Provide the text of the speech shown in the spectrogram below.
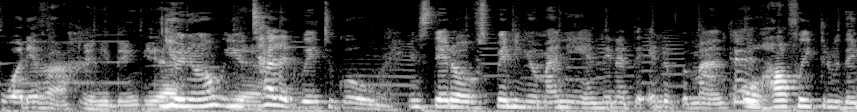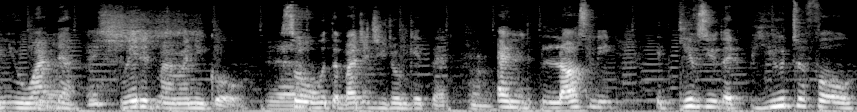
whatever. Anything. Yeah. You know, you Yeah. tell it where to go instead of spending your money and then at the end of the month or halfway through, then you wonder where did my money go. Yeah. So with the budget, you don't get that. And lastly, it gives you that beautiful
